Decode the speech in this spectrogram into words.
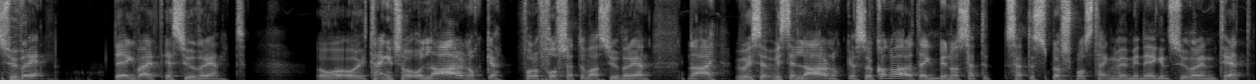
suveren. Det jeg vet, er suverent. Og, og, jeg trenger ikke å lære noe for å fortsette å være suveren. Nei, hvis jeg, hvis jeg, lærer noe, så kan det være at jeg begynner å sette, sette spørsmålstegn ved min egen suverenitet.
